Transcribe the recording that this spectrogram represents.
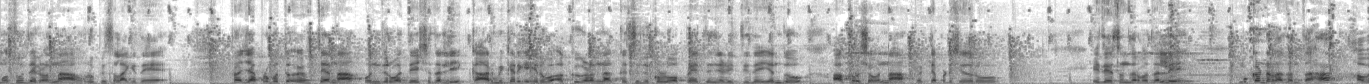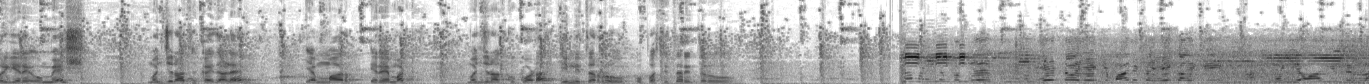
ಮಸೂದೆಗಳನ್ನು ರೂಪಿಸಲಾಗಿದೆ. ಪ್ರಜಾಪ್ರಭುತ್ವ ವ್ಯವಸ್ಥೆಯನ್ನು ಹೊಂದಿರುವ ದೇಶದಲ್ಲಿ ಕಾರ್ಮಿಕರಿಗೆ ಇರುವ ಹಕ್ಕುಗಳನ್ನು ಕಸಿದುಕೊಳ್ಳುವ ಪ್ರಯತ್ನ ನಡೆಯುತ್ತಿದೆ ಎಂದು ಆಕ್ರೋಶವನ್ನು ವ್ಯಕ್ತಪಡಿಸಿದರು. ಇದೇ ಸಂದರ್ಭದಲ್ಲಿ ಮುಖಂಡರಾದಂತಹ ಅವರಿಗೆರೆ ಉಮೇಶ್, ಮಂಜುನಾಥ್ ಕೈದಾಳೆ ಎಂ ಆರ್ ಹಿರೇಮಠ್, ಮಂಜುನಾಥ್ ಕುಕ್ವಾಡ ಇನ್ನಿತರರು ಉಪಸ್ಥಿತರಿದ್ದರು. ಏಕಾಏಕಿ ಮಾಲೀಕ ಏಕಾಏಕಿ ಆಗಿರಲಿಲ್ಲ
